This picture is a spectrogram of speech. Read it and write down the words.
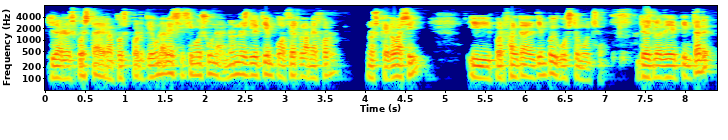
Y la respuesta era, pues porque una vez hicimos una, no nos dio tiempo a hacerla mejor, nos quedó así, y por falta de tiempo y gustó mucho. Entonces lo de pintar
